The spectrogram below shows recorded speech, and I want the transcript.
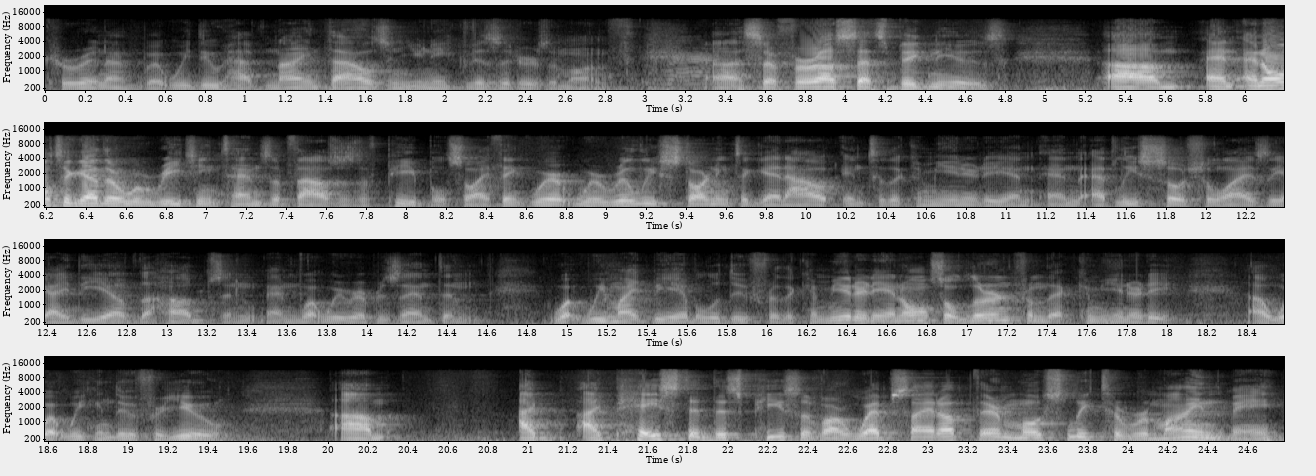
Corinna, but we do have 9,000 unique visitors a month. Uh, so for us, that's big news. Um, and, and altogether, we're reaching tens of thousands of people. So I think we're, we're really starting to get out into the community and, and at least socialize the idea of the hubs and, and what we represent and what we might be able to do for the community and also learn from that community uh, what we can do for you. Um, I, I, pasted this piece of our website up there mostly to remind me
